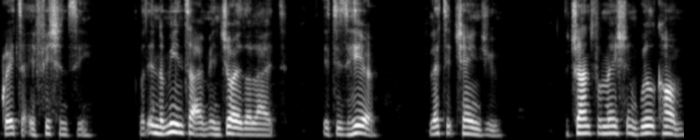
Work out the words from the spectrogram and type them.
greater efficiency. But in the meantime, enjoy the light. It is here. Let it change you. The transformation will come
